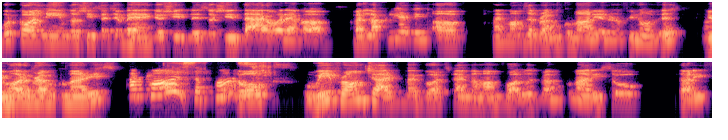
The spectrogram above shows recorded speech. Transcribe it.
would call names, or she's such a band, or she's this, or she's that, or whatever. But luckily, I think uh, my mom's a Brahma Kumari. I don't know if you know this. You heard of Brahma Kumaris? Of course, of course. So we from childhood, my birth time, my mom follows Brahma Kumari. So sorry,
